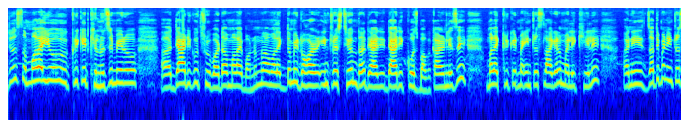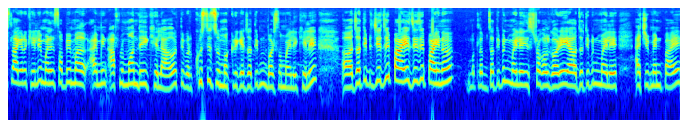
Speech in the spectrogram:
जस मलाई यो क्रिकेट खेल्नु चाहिँ मेरो ड्याडीको थ्रुबाट मलाई भनौँ न मलाई एकदमै रहर इन्ट्रेस्ट थियो नि त। ड्याडी ड्याडी कोच भएको कारणले चाहिँ मलाई क्रिकेटमा इन्ट्रेस्ट लागेर मैले खेलेँ। अनि जति पनि इन्ट्रेस्ट लागेर खेलेँ मैले सबैमा आई मिन आफ्नो मनदेखि खेला हो। त्यही भएर खुसी छु म क्रिकेट जति पनि वर्ष मैले खेलेँ। जति जे जे पाएँ जे जे पाइनँ मतलब जति पनि मैले स्ट्रगल गरेँ या जति पनि मैले एचिभमेन्ट पाएँ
